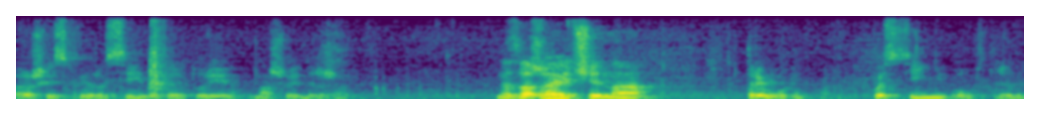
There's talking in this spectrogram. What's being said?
рашистської Росії на територію нашої держави. Незважаючи на тривоги, постійні обстріли,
